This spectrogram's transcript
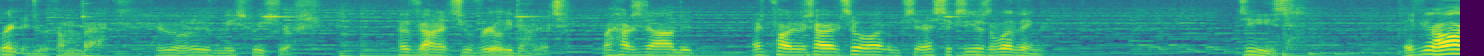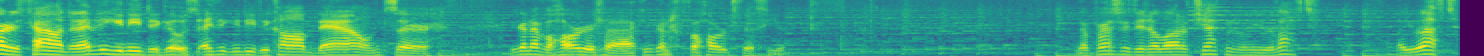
Brendan, you're coming back. You're leave me speechless. I've done it. You've really done it. My heart is pounded. And part of his heart so long. I'm six years of living. Jeez. If your heart is pounding, I think you need to go. I think you need to calm down, sir. You're gonna have a heart attack. You're gonna have a heart failure. The professor did a lot of checking when you left. While you left.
